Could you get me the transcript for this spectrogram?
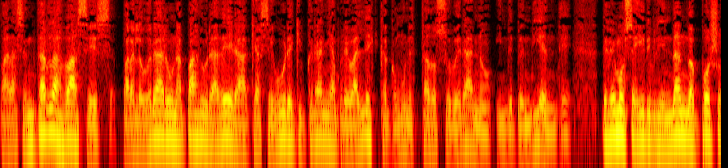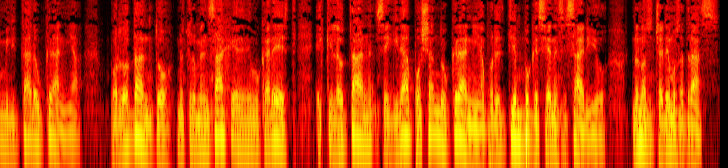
Para sentar las bases para lograr una paz duradera que asegure que Ucrania prevalezca como un Estado soberano, independiente, debemos seguir brindando apoyo militar a Ucrania. Por lo tanto, nuestro mensaje desde Bucarest es que la OTAN seguirá apoyando a Ucrania por el tiempo que sea necesario. No nos echaremos atrás.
